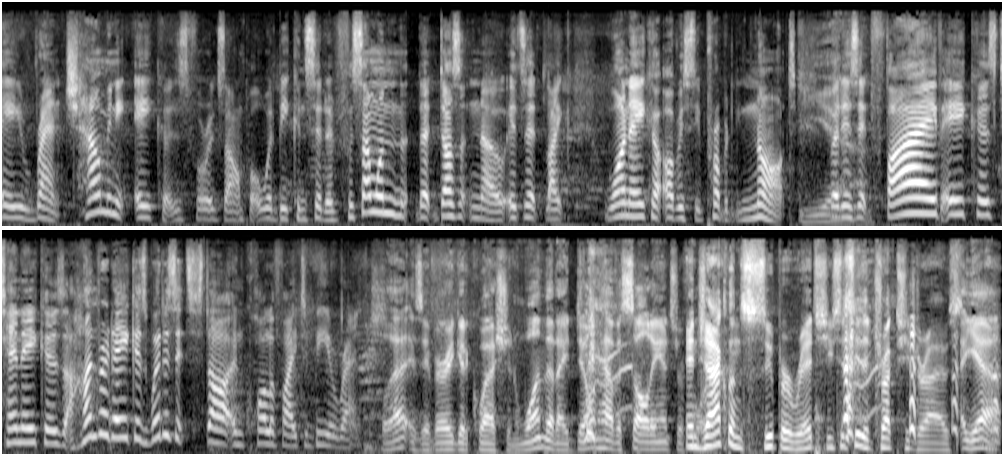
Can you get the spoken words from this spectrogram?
a ranch? How many acres, for example, would be considered? For someone that doesn't know, is it like one acre? Obviously, probably not. But is it five acres, ten acres, a hundred acres? Where does it start and qualify to be a ranch? Well, that is a very good question. One that I don't have a solid answer for. and Jacqueline's super rich. You should see the truck she drives. Yeah.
